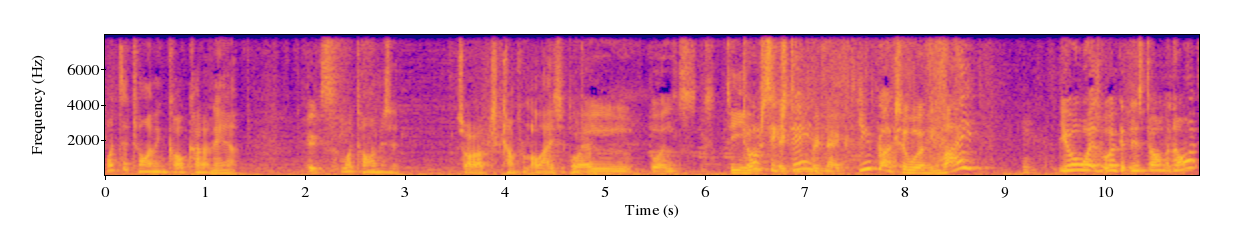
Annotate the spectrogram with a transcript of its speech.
What's the time in Kolkata now? It's What time is it? Sorry, I've just come from Malaysia. 12, 12, 16. 12, 16? Midnight. You blokes are working late. You always work at this time of night?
